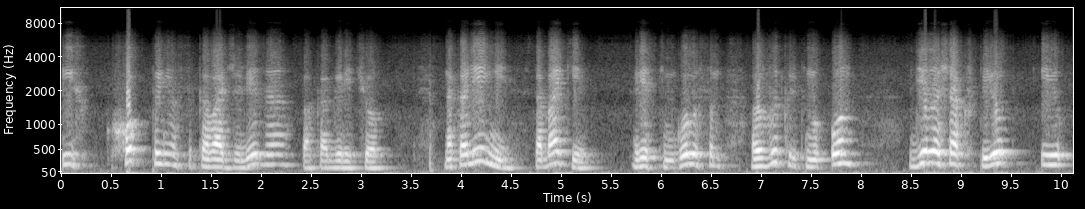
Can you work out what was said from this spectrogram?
Их Хоп принялся ковать железо, пока горячо. На колени собаки резким голосом выкрикнул он, делая шаг вперед и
